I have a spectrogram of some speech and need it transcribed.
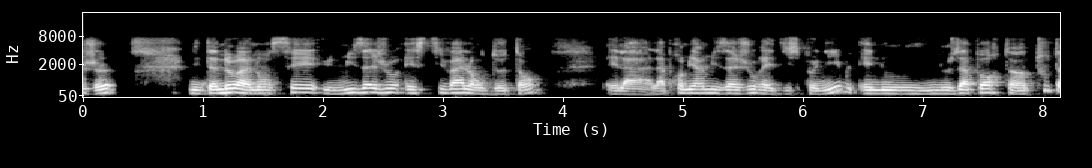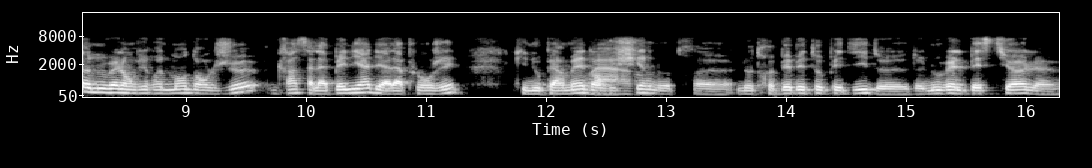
jeu, Nintendo a annoncé une mise à jour estivale en deux temps. Et la, la, première mise à jour est disponible et nous, nous apporte un, tout un nouvel environnement dans le jeu grâce à la baignade et à la plongée qui nous permet d'enrichir notre, euh, notre bébétopédie de, de, nouvelles bestioles euh,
